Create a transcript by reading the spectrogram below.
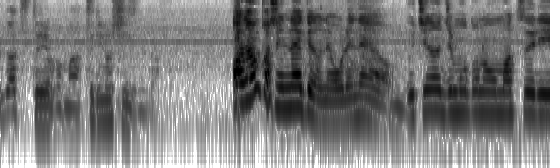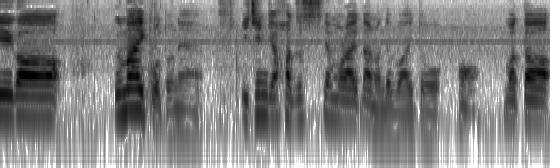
う。9月といえば祭りのシーズンだ。あなんか知んないけどね俺ね、ううんちの地元のお祭りがうまいことね一日外してもらえたのでバイトを。はまたい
